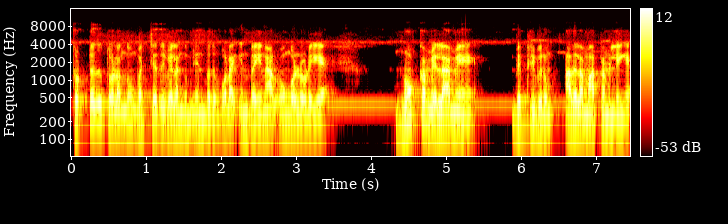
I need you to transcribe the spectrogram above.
தொட்டது தொடங்கும் வச்சது விளங்கும் என்பது போல் இன்றைய நாள் உங்களுடைய நோக்கம் எல்லாமே வெற்றி பெறும். அதில் மாற்றம் இல்லைங்க.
